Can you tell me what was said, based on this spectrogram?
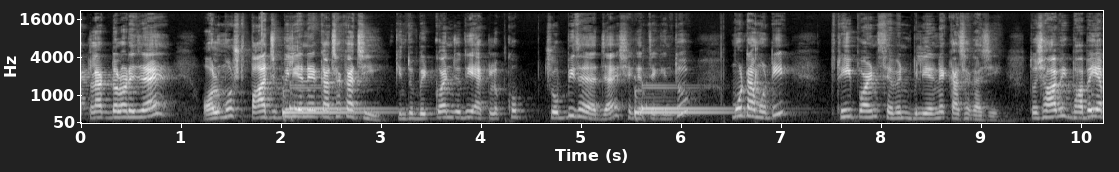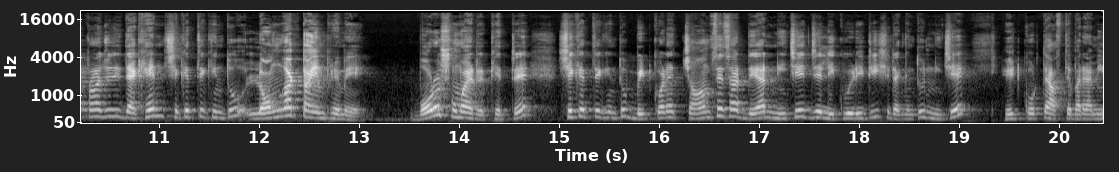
এক লাখ ডলারে যায় অলমোস্ট পাঁচ বিলিয়নের কাছাকাছি, কিন্তু বিটকয়েন যদি এক লক্ষ চব্বিশ হাজার যায়, সেক্ষেত্রে কিন্তু মোটামুটি থ্রি পয়েন্ট সেভেন বিলিয়নের কাছাকাছি। তো স্বাভাবিকভাবেই আপনারা যদি দেখেন, সেক্ষেত্রে কিন্তু লঙ্গার টাইম ফ্রেমে বড় সময়ের ক্ষেত্রে, সেক্ষেত্রে কিন্তু বিটকয়েনের চান্সেস আর দেওয়ার নিচের যে লিকুইডিটি সেটা কিন্তু নিচে হিট করতে আসতে পারে। আমি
